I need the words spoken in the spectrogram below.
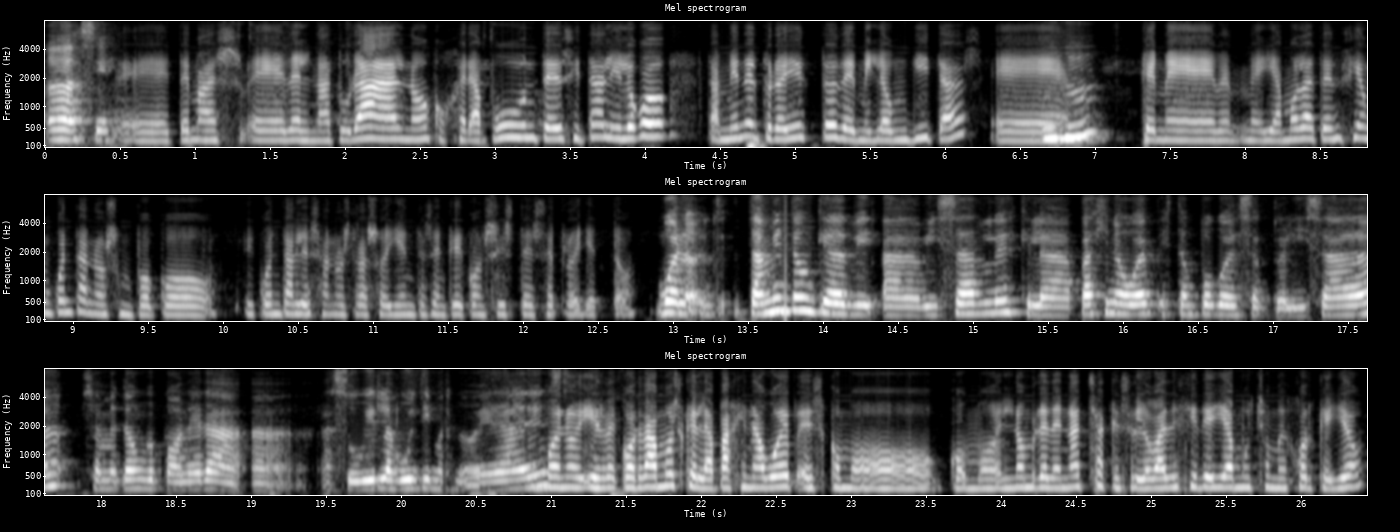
ah, sí. Eh, temas eh, del natural, ¿no? Coger apuntes y tal. Y luego también el proyecto de Milonguitas, que me, llamó la atención. Cuéntanos un poco y cuéntales a nuestras oyentes en qué consiste ese proyecto. Bueno, también tengo que avisarles que la página web está un poco desactualizada. Ya me tengo que poner a, subir las últimas novedades. Bueno, y recordamos que la página web es como, como el nombre de Nacha, que se lo va a decir ella mucho mejor que yo.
